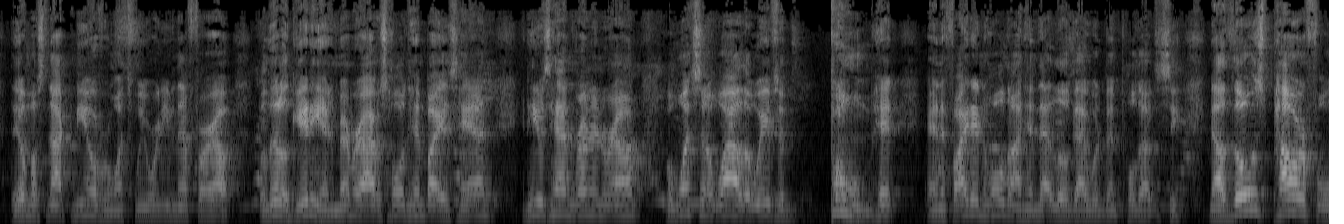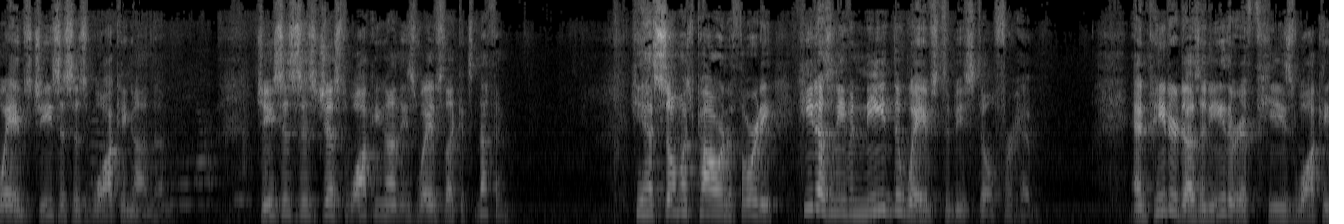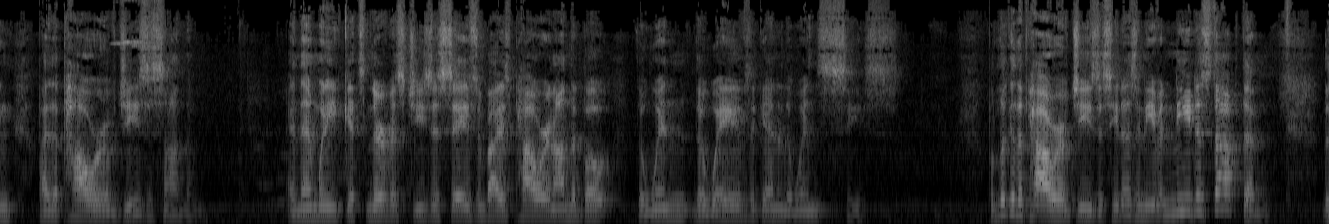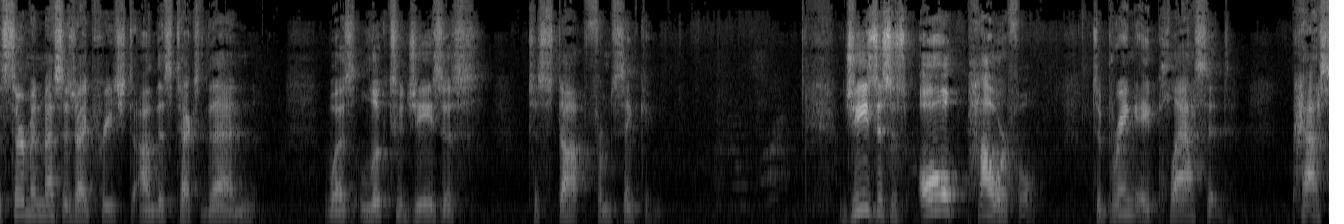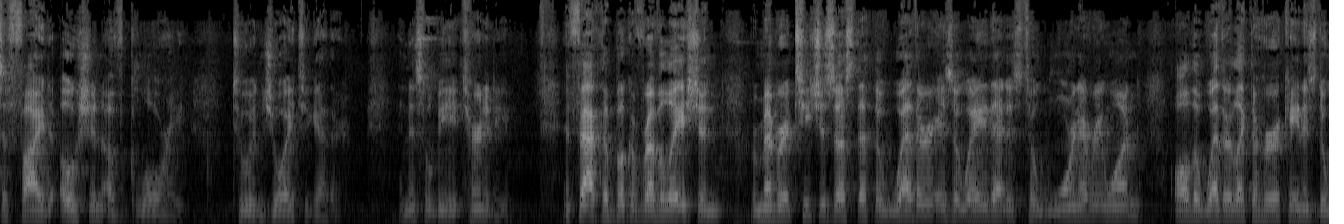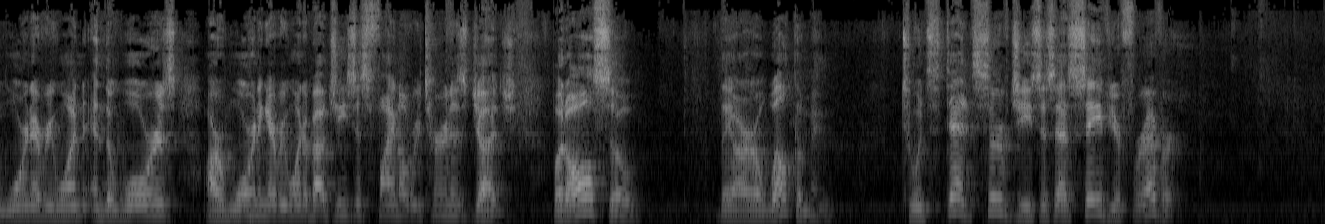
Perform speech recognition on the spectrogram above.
They almost knocked me over once. We weren't even that far out. But little Gideon, remember, I was holding him by his hand, and he was hand running around. But once in a while, the waves would boom, hit. And if I didn't hold on him, that little guy would have been pulled out to sea. Now, those powerful waves, Jesus is walking on them. Jesus is just walking on these waves like it's nothing. He has so much power and authority, he doesn't even need the waves to be still for him. And Peter doesn't either if he's walking by the power of Jesus on them. And then when he gets nervous, Jesus saves him by his power, and on the boat, the wind, the waves again and the winds cease. But look at the power of Jesus. He doesn't even need to stop them. The sermon message I preached on this text then was look to Jesus to stop from sinking. Jesus is all powerful to bring a placid, pacified ocean of glory to enjoy together. And this will be eternity. In fact, the book of Revelation, remember, it teaches us that the weather is a way that is to warn everyone. All the weather, like the hurricane, is to warn everyone. And the wars are warning everyone about Jesus' final return as judge. But also, they are a welcoming to instead serve Jesus as Savior forever.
